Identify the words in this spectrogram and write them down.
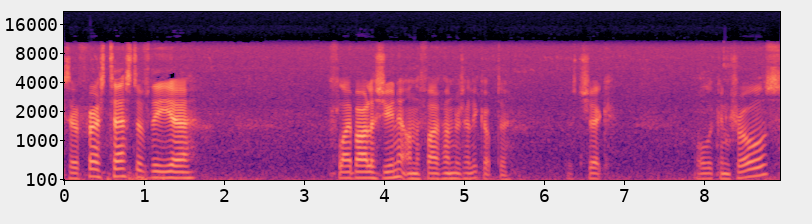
so first test of the uh, flybarless unit on the 500 helicopter. Just check all the controls.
